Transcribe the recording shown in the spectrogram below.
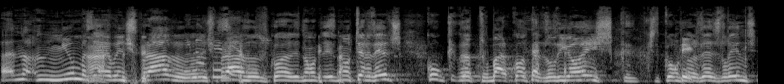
Ah, não, nenhum, mas Ah, é o inesperado, E não ter inesperado coisa, não, não ter dentes, com, que- a tomar conta de leões que, que- com Tico. aqueles dedos lindos,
